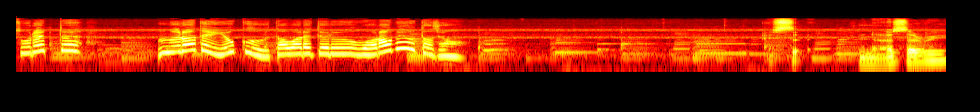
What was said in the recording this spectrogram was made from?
それって村でよく歌われてるわらべ歌じゃん。Nursery? Nursery?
